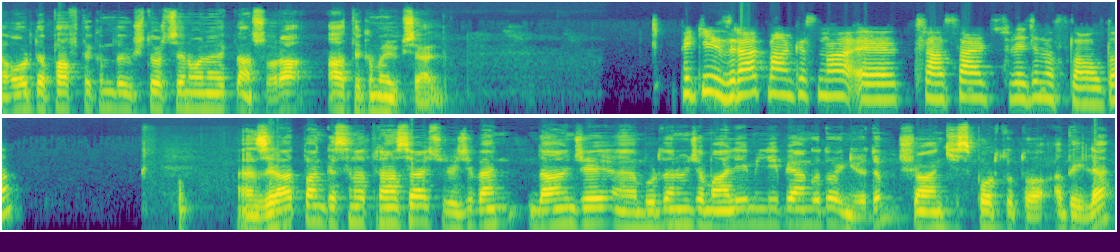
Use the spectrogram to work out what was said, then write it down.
orada PAF takımda 3-4 sene oynadıktan sonra A takıma yükseldim. Peki Ziraat Bankası'na e, transfer süreci nasıl oldu? Yani Ziraat Bankası'na transfer süreci ben daha önce e, buradan önce Maliye Milli Piyango'da oynuyordum. Şu anki Spor Toto adıyla.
